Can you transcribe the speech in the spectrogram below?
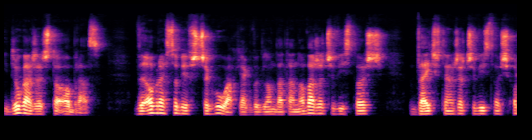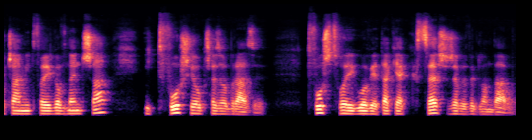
I druga rzecz to obraz. Wyobraź sobie w szczegółach, jak wygląda ta nowa rzeczywistość, wejdź w tę rzeczywistość oczami Twojego wnętrza i twórz ją przez obrazy. Twórz w swojej głowie tak, jak chcesz, żeby wyglądały.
